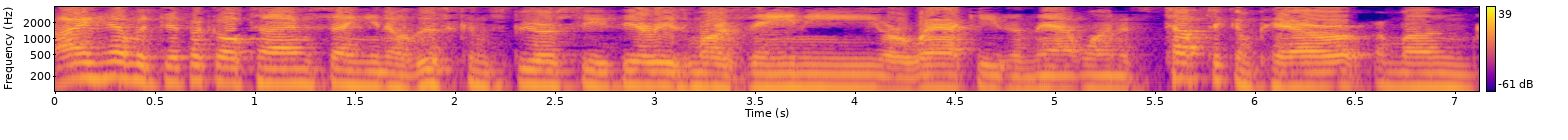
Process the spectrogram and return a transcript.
I have a difficult time saying, you know, this conspiracy theory is more zany or wacky than that one. It's tough to compare among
